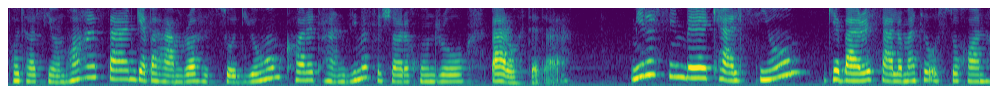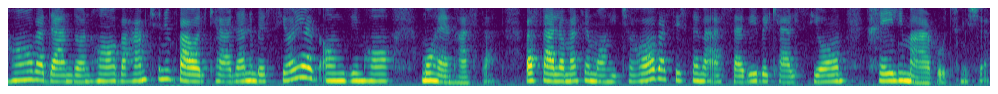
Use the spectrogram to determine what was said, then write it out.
پتاسیم ها هستند که به همراه سودیوم کار تنظیم فشار خون رو بر عهده دارن. می‌رسیم به کلسیوم که برای سلامت استخوانها و دندانها و همچنین فعال کردن بسیاری از ها مهم هستند و سلامت ماهیچه ها و سیستم عصبی به کلسیوم خیلی مربوط میشه.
